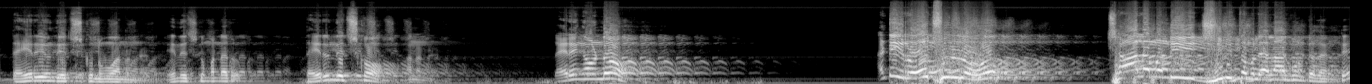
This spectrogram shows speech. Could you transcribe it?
ధైర్యం తెచ్చుకున్నాము అని అన్నాడు. ఏం తెచ్చుకోమన్నారు? ధైర్యం తెచ్చుకో అని అన్నాడు. ధైర్యంగా ఉండు. అంటే ఈ రోజుల్లో చాలా మంది జీవితంలో ఎలాగుంటదంటే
